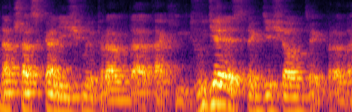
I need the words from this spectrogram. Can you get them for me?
naczaskaliśmy, prawda, takich dwudziestek, dziesiątek, prawda,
